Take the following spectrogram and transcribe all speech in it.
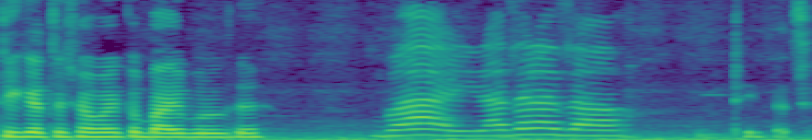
ঠিক আছে সবাইকে বাই বলতে বাই রাধা রাধা। ঠিক আছে।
